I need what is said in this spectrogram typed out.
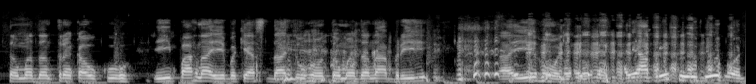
estão mandando trancar o cu. E em Parnaíba, que é a cidade do Rony, estão mandando abrir. Aí, Rony. Aí abre o cu, viu, Rony?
